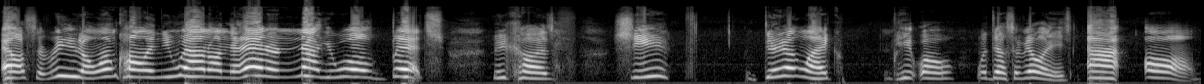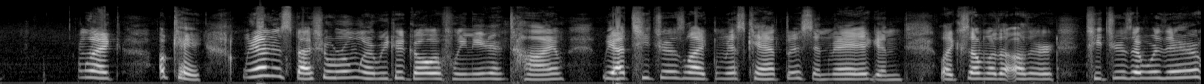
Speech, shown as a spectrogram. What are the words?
El Cerrito, I'm calling you out on the internet, you old bitch. Because she didn't like people with disabilities at all. Like, okay, we had a special room where we could go if we needed time. We had teachers like Miss Campus and Meg and like some of the other teachers that were there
